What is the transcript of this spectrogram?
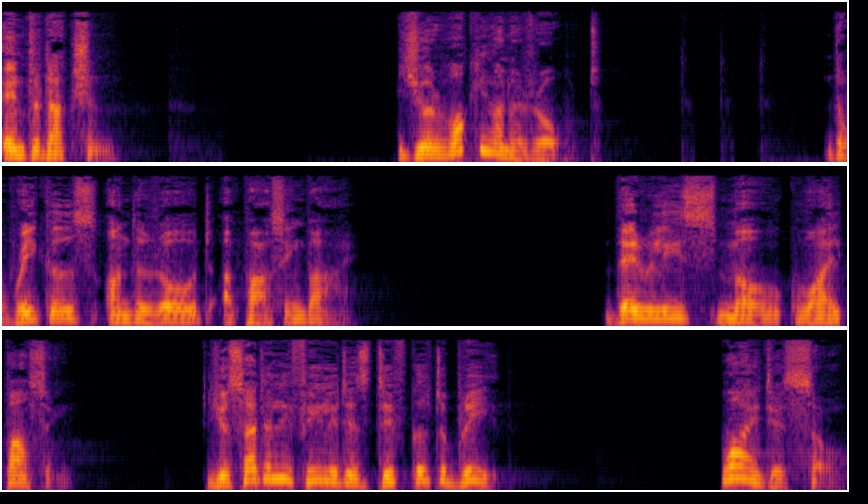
Introduction You're walking on a road. The vehicles on the road are passing by. They release smoke while passing. You suddenly feel it is difficult to breathe. Why it is so?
